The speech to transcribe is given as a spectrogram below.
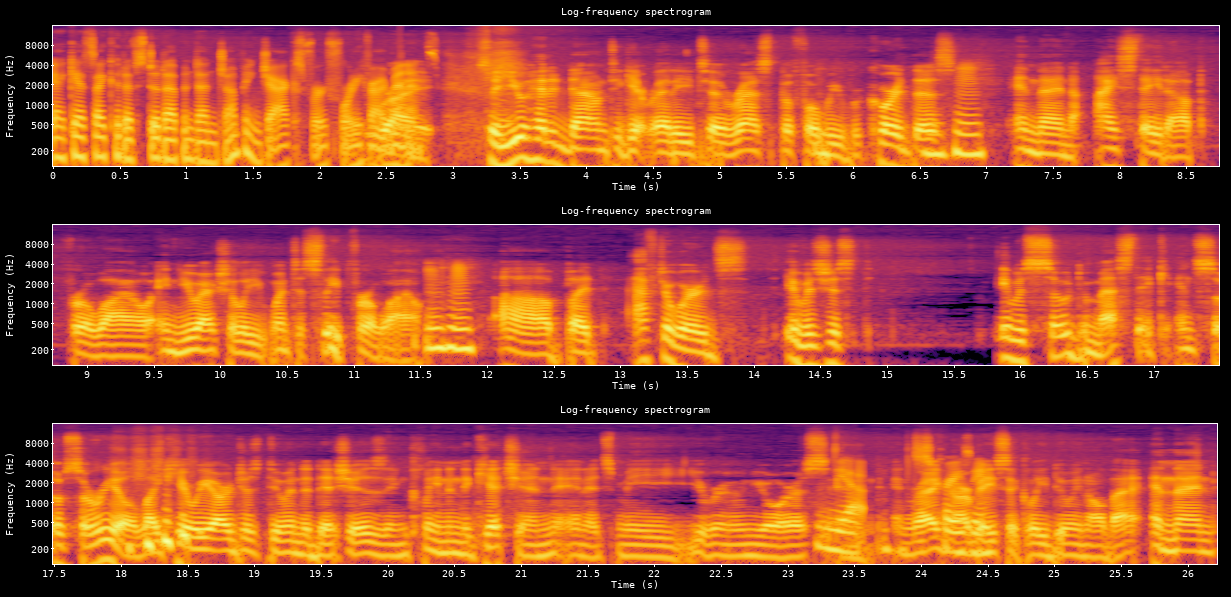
I guess I could have stood up and done jumping jacks for forty five minutes. So you headed down to get ready to rest before we record this, Mm-hmm. and then I stayed up for a while, and you actually went to sleep for a while. Mm-hmm. Uh, but afterwards, it was just. It was so domestic and so surreal. Like here we are just doing the dishes and cleaning the kitchen, and it's me, Jeroen, Joris, and, Yeah, and Ragnar basically doing all that. And then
